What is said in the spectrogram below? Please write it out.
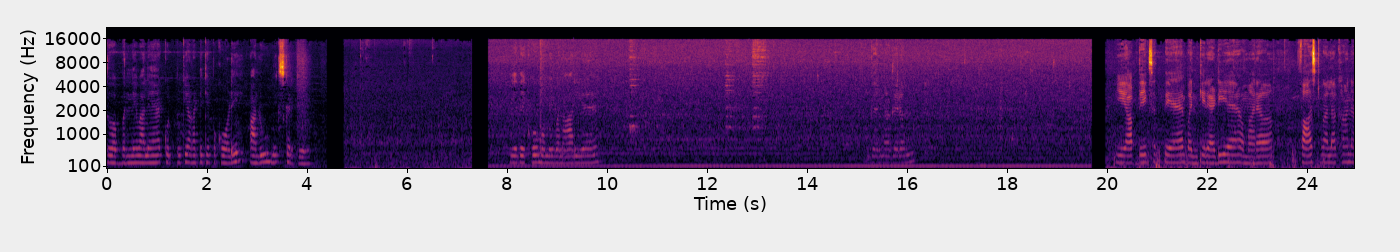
तो अब बनने वाले हैं कुट्टू के आटे के पकोड़े, आलू मिक्स करके। ये देखो, मम्मी बना रही है। ये आप देख सकते हैं, बन के रेडी है हमारा फास्ट वाला खाना।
